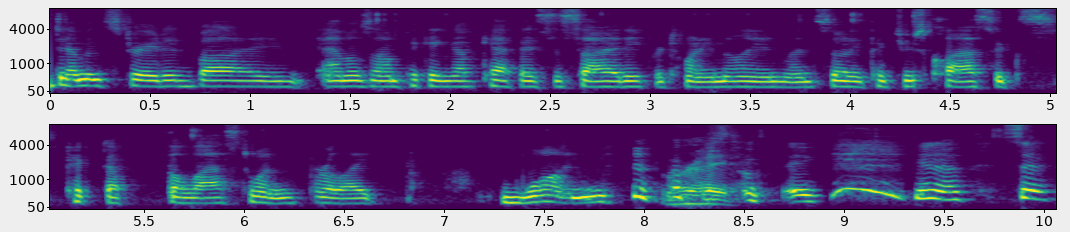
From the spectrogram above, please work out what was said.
demonstrated by Amazon picking up Cafe Society for 20 million when Sony Pictures Classics picked up the last one for like one or Right. something you know? So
